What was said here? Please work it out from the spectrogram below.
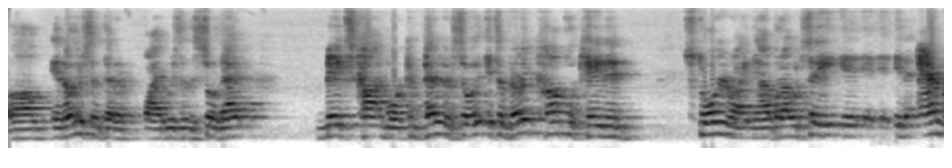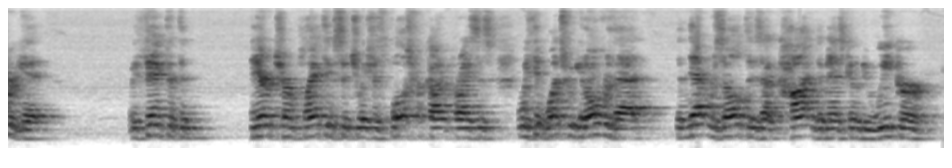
um, and other synthetic fibers, and so that makes cotton more competitive. So it's a very complicated story right now, but I would say in, in aggregate, we think that the near-term planting situation is bullish for cotton prices. We think once we get over that, the net result is that cotton demand is going to be weaker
